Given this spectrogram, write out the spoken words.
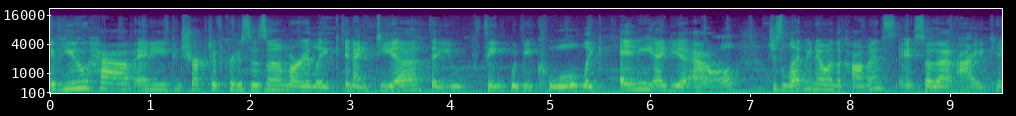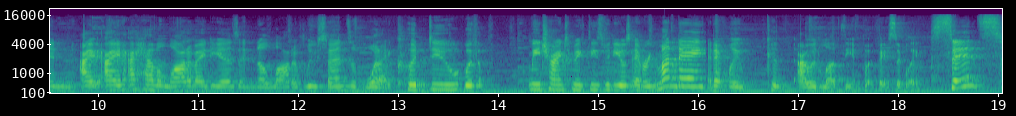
if you have any constructive criticism or like an idea that you think would be cool, like any idea at all, just let me know in the comments eh, so that I can, I, I, I have a lot of ideas and a lot of loose ends of what I could do with me trying to make these videos every Monday. I definitely could, I would love the input basically. Since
